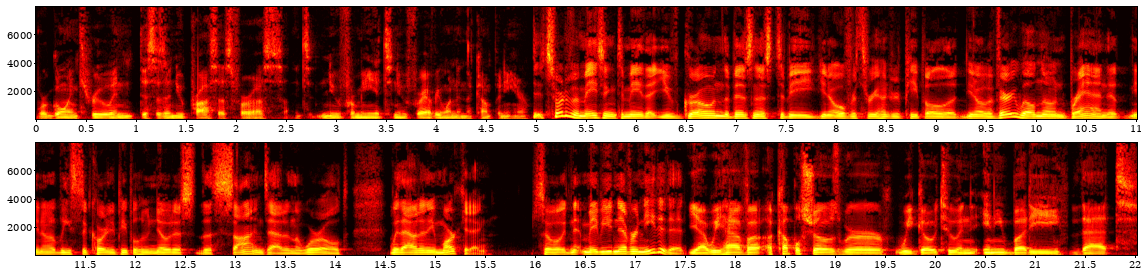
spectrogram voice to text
we're going through, and this is a new process for us. It's new for me. It's new for everyone in the company here. It's sort of amazing to me that you've grown the business to be, you know, over 300 people, uh, you know, a very well known brand, you know, at least according to people who notice the signs out in the world without any marketing. So maybe you never needed it. Yeah, we have a, a couple shows where we go to, and anybody that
